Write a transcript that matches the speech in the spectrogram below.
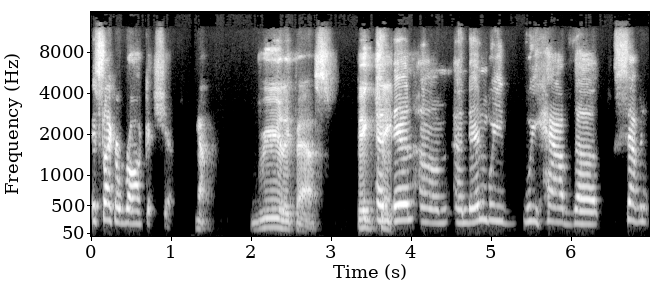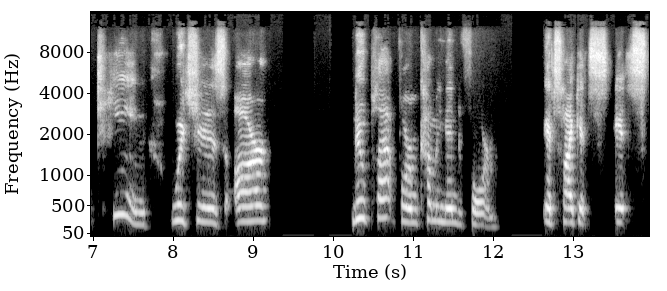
it's like a rocket ship Yeah, really fast. Big change. and then um and then we we have the 17 which is our new platform coming into form it's like it's it's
